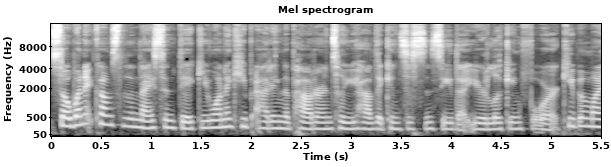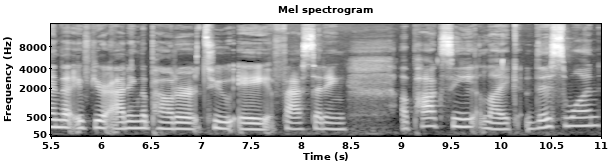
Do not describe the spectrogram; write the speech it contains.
So when it comes to the nice and thick, you want to keep adding the powder until you have the consistency that you're looking for. Keep in mind that if you're adding the powder to a fast setting epoxy like this one,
